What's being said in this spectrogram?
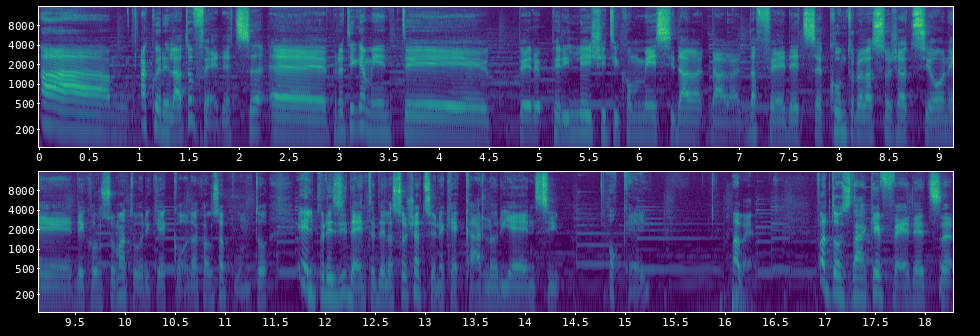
ha, ha querelato Fedez eh, praticamente per, per illeciti commessi da, da- da Fedez contro l'associazione dei consumatori che è Kodakons appunto e il presidente dell'associazione che è Carlo Rienzi. Ok. Vabbè, fatto sta che Fedez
